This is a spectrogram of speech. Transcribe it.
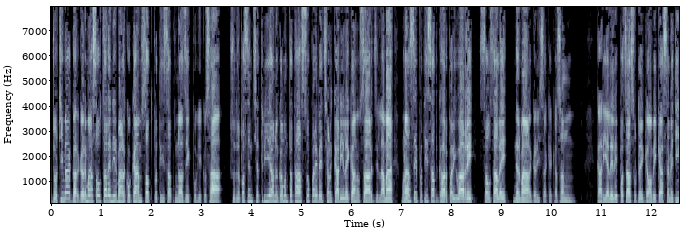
डोटीमा घर घरमा शौचालय निर्माणको काम शत प्रतिशत नजिक पुगेको छ। सुदूरपश्चिम क्षेत्रीय अनुगमन तथा सुपरिवेक्षण कार्यालयका अनुसार जिल्लामा उनासी प्रतिशत घर परिवारले शौचालय निर्माण गरिसकेका छन्। कार्यालयले पचासवटै गाउँ विकास समिति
